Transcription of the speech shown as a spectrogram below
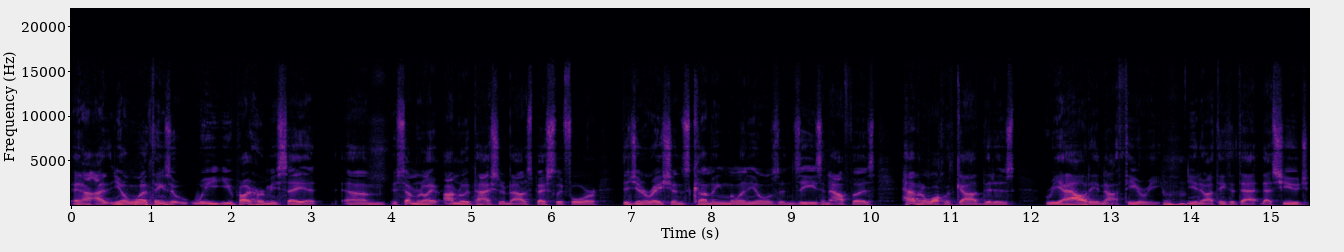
And I, you know, one of the things that we, you probably heard me say it, um, is something really, I'm really passionate about, especially for the generations coming, millennials and Zs and Alphas, having a walk with God that is reality and not theory. You know, I think that, that that's huge.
